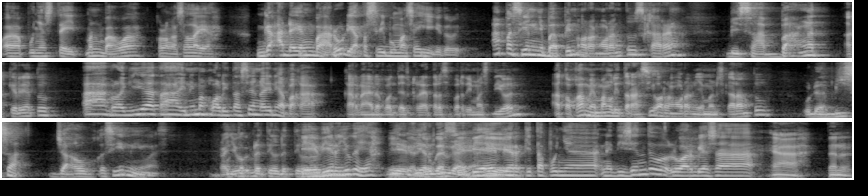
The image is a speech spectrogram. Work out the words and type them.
uh, punya statement bahwa kalau nggak salah ya nggak ada yang baru di atas seribu masehi gitu. Apa sih yang nyebabin orang-orang tuh sekarang bisa banget akhirnya tuh ah plagiat ah ini mah kualitasnya nggak ini apakah karena ada content creator seperti Mas Dion ataukah memang literasi orang-orang zaman sekarang tuh udah bisa jauh ke sini Mas untuk detil-detil Behavior juga ya. behavior Behavior juga, juga sih. ya Behavior Iya. kita punya netizen tuh luar biasa. Ya, benar.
